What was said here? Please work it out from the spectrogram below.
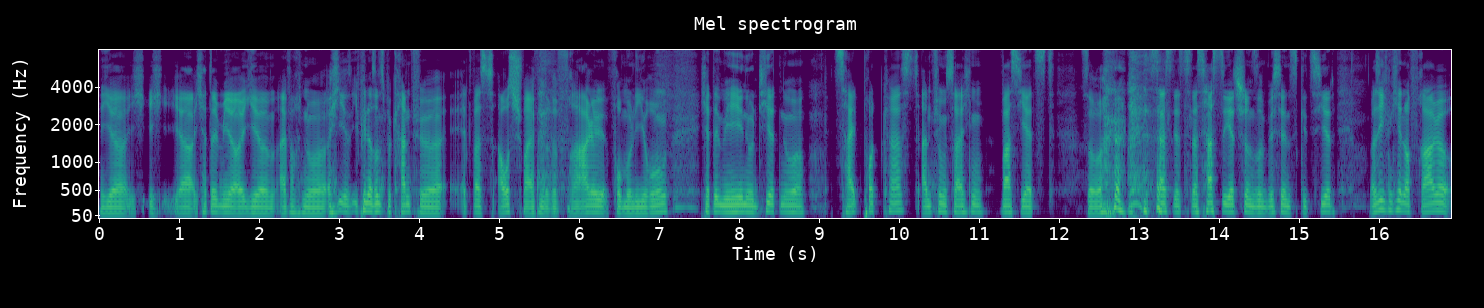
Ja, ich, ich, ja, ich hatte mir hier einfach nur, ich, ich bin ja sonst bekannt für etwas ausschweifendere Frageformulierung. Ich hatte mir hier notiert nur Zeitpodcast, Anführungszeichen, was jetzt? So, das, heißt, jetzt, das hast du jetzt schon so ein bisschen skizziert. Was ich mich hier noch frage,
